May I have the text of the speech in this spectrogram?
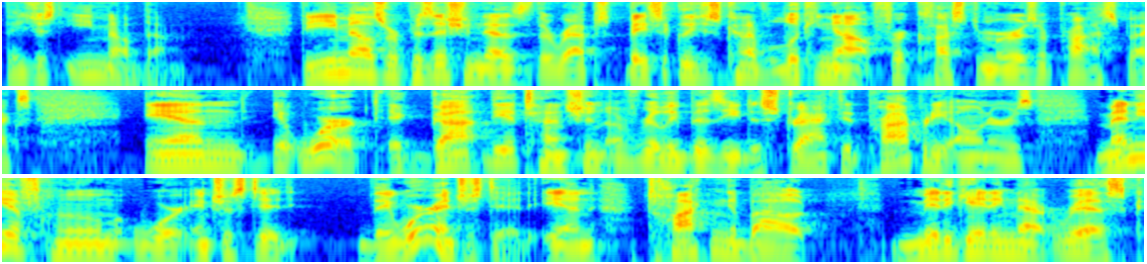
They just emailed them. The emails were positioned as the reps basically just kind of looking out for customers or prospects. And it worked. It got the attention of really busy, distracted property owners, many of whom were interested, they were interested in talking about mitigating that risk,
